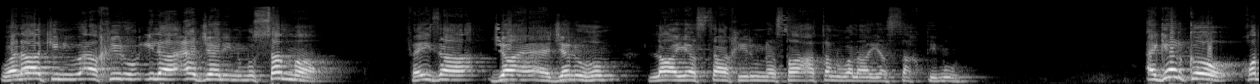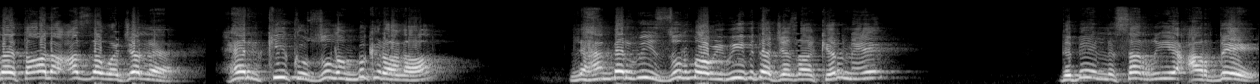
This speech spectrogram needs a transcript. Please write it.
ولكن يؤخرهم إلى أجل مسمى. فإذا جاء أجلهم لا يستأخرون ساعة ولا يستخدمون. اگر کو خدای تعالی عز و جل هر کی کو ظلم بکرانا لهمبر وی ظلم وی وی بده جزا کرنه. دبي لسر ري عرضه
